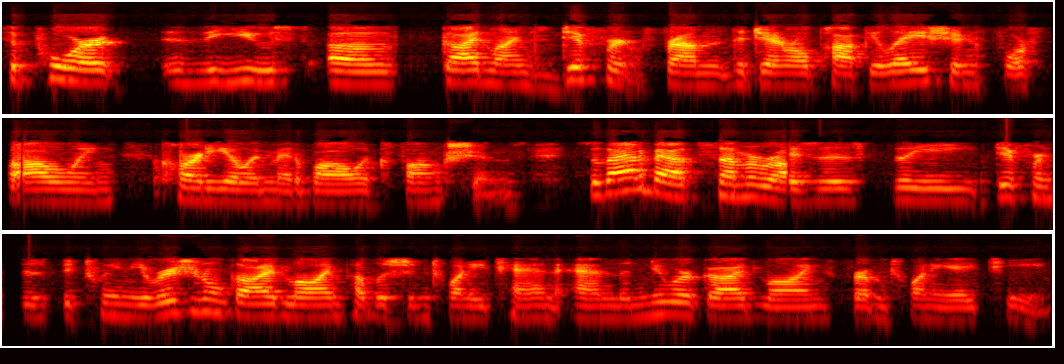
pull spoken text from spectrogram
support the use of guidelines different from the general population for following cardio and metabolic functions. So that about summarizes the differences between the original guideline published in 2010 and the newer guideline from 2018.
